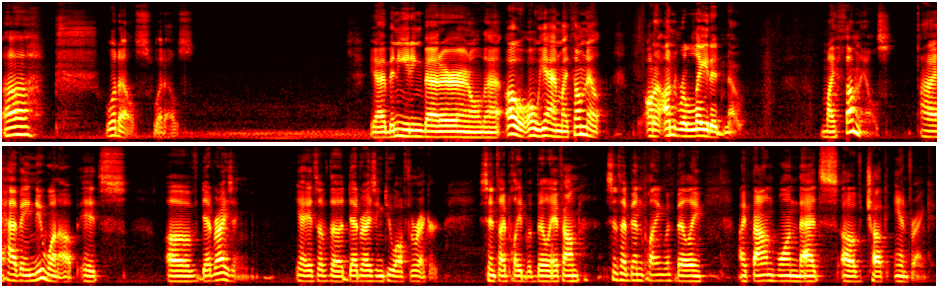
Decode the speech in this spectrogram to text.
Uh what else? What else? Yeah, I've been eating better and all that. Oh, oh yeah, and my thumbnail on an unrelated note. My thumbnails I have a new one up. It's of Dead Rising. Yeah, it's of the Dead Rising 2 off the record. Since I played with Billy, I found since I've been playing with Billy, I found one that's of Chuck and Frank.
